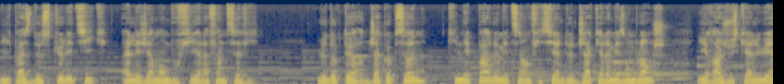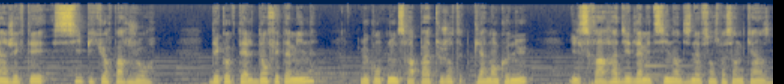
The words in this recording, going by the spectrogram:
Il passe de squelettique à légèrement bouffi à la fin de sa vie. Le docteur Jacobson, qui n'est pas le médecin officiel de Jack à la Maison Blanche, ira jusqu'à lui injecter 6 piqûres par jour, des cocktails d'amphétamine, Le contenu ne sera pas toujours clairement connu. Il sera radié de la médecine en 1975.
